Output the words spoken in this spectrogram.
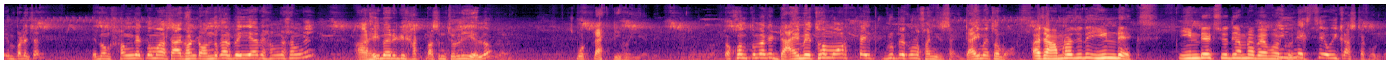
টেম্পারেচার এবং সঙ্গে তোমার চার ঘণ্টা অন্ধকার পেয়ে যাবে সঙ্গে সঙ্গে আর হিউম্যানিটি ষাট পার্সেন্ট চলেই এলো স্পোর্টটা অ্যাক্টিভ হয়ে যাবে। তখন তোমাকে ডাইমেথোমর টাইপ গ্রুপের কোনো ফাঞ্জিসাইড ডাইমেথোমর আচ্ছা আমরা যদি ইন্ডেক্স ইন্ডেক্স যদি আমরা ব্যবহার করি। ইন্ডেক্সে ওই কাজটা করবে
